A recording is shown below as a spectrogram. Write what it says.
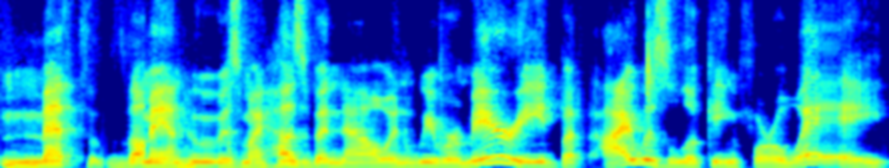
Met the man who is my husband now, and we were married, but I was looking for a way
